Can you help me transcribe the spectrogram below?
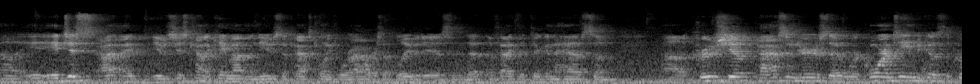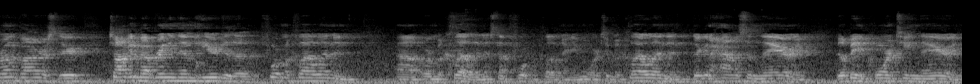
uh, it, it, just I, I, it was just kind of came out in the news in the past 24 hours, I believe it is, and that, the fact that they're going to have some uh, cruise ship passengers that were quarantined because of the coronavirus. They're talking about bringing them here to the Fort McClellan and uh, or McClellan. It's not Fort McClellan anymore. To McClellan, and they're going to house them there, and they'll be in quarantine there. And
